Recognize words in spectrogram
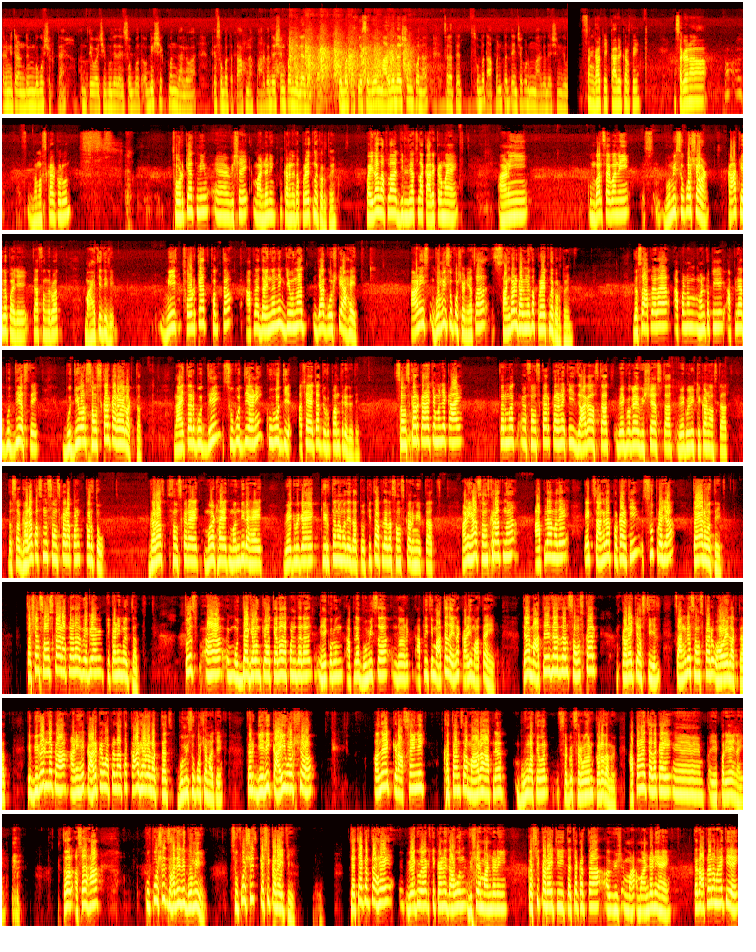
तर मित्रांनो तुम्ही बघू शकताय आणि देवाची पूजा झाली. सोबत अभिषेक पण झालो. आहे त्यासोबत आता आपण मार्गदर्शन पण दिलं जातं. सोबत आपले सगळे मार्गदर्शन पण चला त्यासोबत आपण पण त्यांच्याकडून मार्गदर्शन घेऊ. संघाचे कार्यकर्ते सगळ्यांना नमस्कार करून थोडक्यात मी विषय मांडणी करण्याचा प्रयत्न करतोय. पहिलाच आपला जिल्ह्यातला कार्यक्रम आहे आणि कुंभार साहेबांनी भूमी सुपोषण का केलं पाहिजे त्या संदर्भात माहिती दिली. मी थोडक्यात फक्त आपल्या दैनंदिन जीवनात ज्या गोष्टी आहेत आणि भूमी सुपोषण याचा सांगड घालण्याचा प्रयत्न करतोय. जसं आपल्याला आपण म्हणतो की आपल्या बुद्धी असते बुद्धीवर संस्कार करावे लागतात. नाहीतर बुद्धी सुबुद्धी आणि कुबुद्धी अशा याच्यात रूपांतरित होते. संस्कार करायचे म्हणजे काय? तर मग संस्कार करण्याची जागा असतात वेगवेगळे विषय असतात वेगवेगळी ठिकाणं असतात. जसं घरापासून संस्कार आपण करतो. घरात संस्कार आहेत मठ आहेत मंदिर आहेत वेगवेगळे कीर्तनामध्ये जातो तिथं आपल्याला संस्कार मिळतात. आणि ह्या संस्कारातनं आपल्यामध्ये एक चांगल्या प्रकारची सुप्रजा तयार होते. तशा संस्कार आपल्याला वेगळ्या ठिकाणी मिळतात. तोच मुद्दा घेऊन किंवा त्याला आपण जरा हे करून आपल्या भूमीचं जर आपली ती माता आहे ना काळी माता आहे त्या माते जर जर संस्कार करायचे असतील चांगले संस्कार व्हावे लागतात. हे बिघडलं का आणि हे कार्यक्रम आपल्याला आता का घ्यावे लागतात भूमी सुपोषणाचे? तर गेली काही वर्ष अनेक रासायनिक खतांचा मारा आपल्या भूमातेवर सगळं सर्वजण करत आलोय. आपण त्याला काही हे पर्याय नाही. तर असं हा कुपोषित झालेली भूमी सुपोषित कशी करायची? त्याच्याकरता हे वेगवेगळ्या ठिकाणी जाऊन विषय मांडणी कशी करायची? त्याच्याकरता विषय मा- मांडणी आहे. तर आपल्याला माहिती आहे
